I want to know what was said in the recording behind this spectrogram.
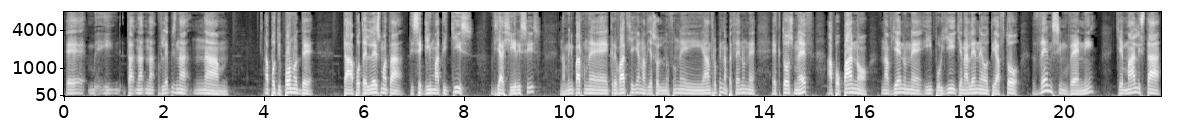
ε, η- τα, να, να, βλέπεις να, να αποτυπώνονται τα αποτελέσματα της εγκληματικής διαχείρισης να μην υπάρχουν ε, κρεβάτια για να διασωληνωθούν οι άνθρωποι, να πεθαίνουν εκτός μεθ, από πάνω να βγαίνουν οι υπουργοί και να λένε ότι αυτό δεν συμβαίνει και μάλιστα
